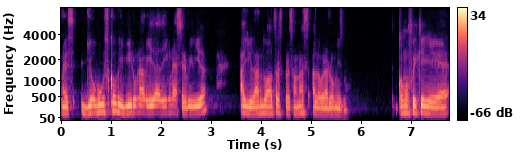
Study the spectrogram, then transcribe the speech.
es yo busco vivir una vida digna de ser vivida, ayudando a otras personas a lograr lo mismo. ¿Cómo fui que llegué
